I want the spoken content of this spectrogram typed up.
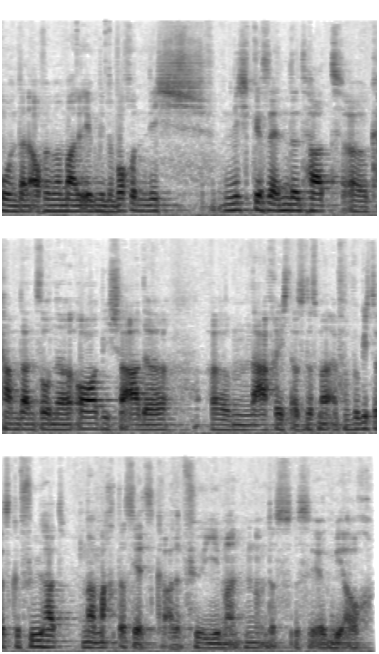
und dann auch, wenn man mal irgendwie eine Woche nicht, nicht gesendet hat, äh, kam dann so eine, oh, wie schade ähm, Nachricht. Also, dass man einfach wirklich das Gefühl hat, man macht das jetzt gerade für jemanden und das ist irgendwie auch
